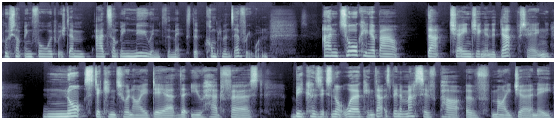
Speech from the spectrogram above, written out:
push something forward which then adds something new into the mix that complements everyone? And talking about that changing and adapting, not sticking to an idea that you had first because it's not working, that has been a massive part of my journey.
